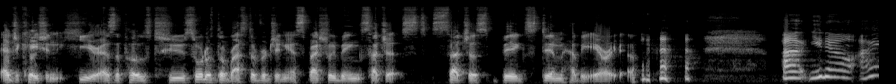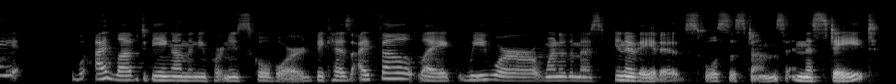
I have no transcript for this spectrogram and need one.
education here as opposed to sort of the rest of Virginia, especially being such a such a big STEM heavy area? uh, you know, I I loved being on the Newport News School Board because I felt like we were one of the most innovative school systems in the state.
